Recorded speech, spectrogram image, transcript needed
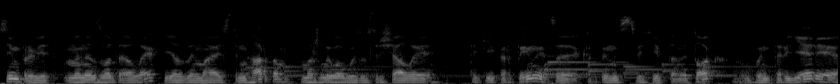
Всім привіт! Мене звати Олег, я займаюся стрінгартом. Можливо, ви зустрічали такі картини. Це картини з цвяхів та ниток в інтер'єрі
